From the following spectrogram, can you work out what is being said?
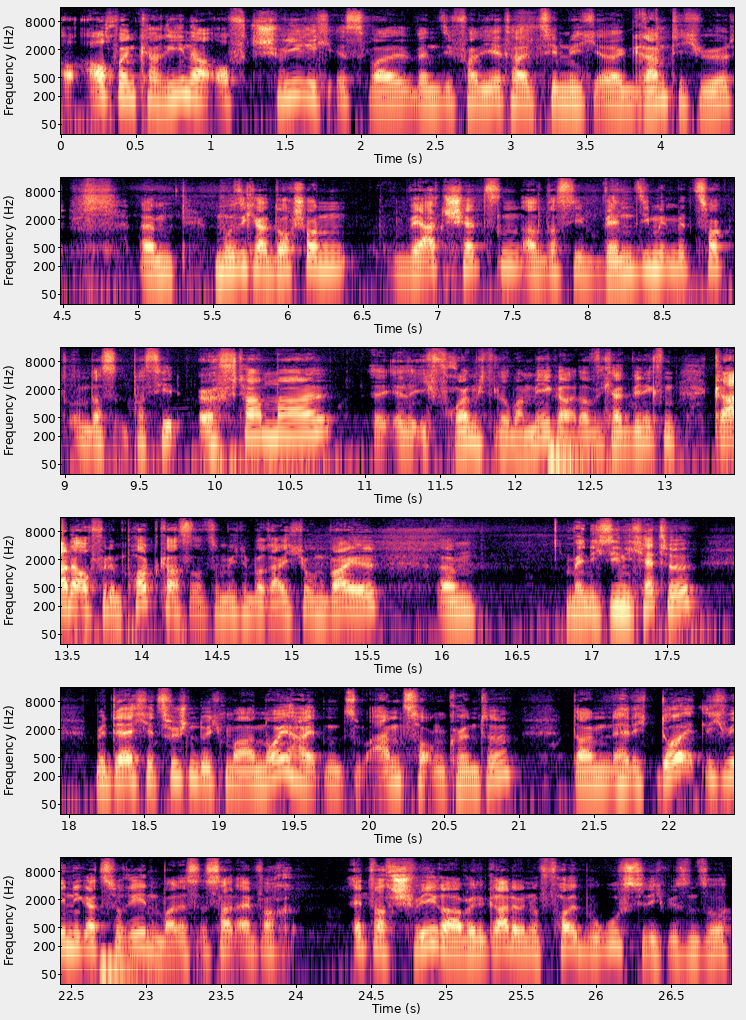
au- auch wenn Karina oft schwierig ist, weil wenn sie verliert halt ziemlich äh, grantig wird, ähm, muss ich halt doch schon wertschätzen, also dass sie, wenn sie mit mir zockt, und das passiert öfter mal, also ich freue mich darüber mega, dass ich halt wenigstens, gerade auch für den Podcast, das ist für mich eine Bereicherung, weil ähm, wenn ich sie nicht hätte, mit der ich hier zwischendurch mal Neuheiten zum Anzocken könnte, dann hätte ich deutlich weniger zu reden, weil es ist halt einfach etwas schwerer, wenn gerade wenn du voll berufstätig bist und so,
